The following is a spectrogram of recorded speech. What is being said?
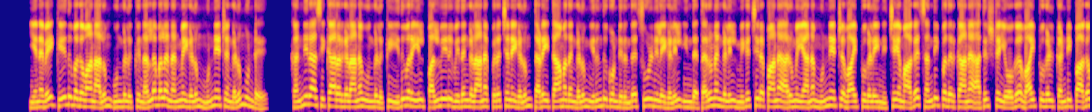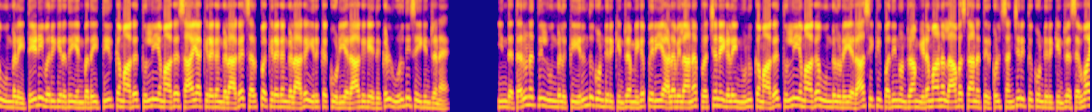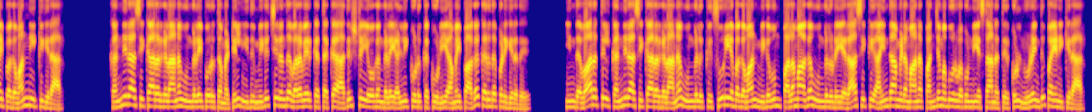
எனவே கேது பகவானாலும் உங்களுக்கு நல்லபல நன்மைகளும் முன்னேற்றங்களும் உண்டு. கன்னிராசிக்காரர்களான உங்களுக்கு இதுவரையில் பல்வேறு விதங்களான பிரச்சனைகளும் தடை தாமதங்களும் இருந்து கொண்டிருந்த சூழ்நிலைகளில் இந்த தருணங்களில் மிகச்சிறப்பான அருமையான முன்னேற்ற வாய்ப்புகளை நிச்சயமாக சந்திப்பதற்கான அதிர்ஷ்ட யோக வாய்ப்புகள் கண்டிப்பாக உங்களை தேடி வருகிறது என்பதை தீர்க்கமாக துல்லியமாக சாயா கிரகங்களாக சர்ப்ப கிரகங்களாக இருக்கக்கூடிய ராகுகேதுக்கள் உறுதி செய்கின்றன. இந்த தருணத்தில் உங்களுக்கு இருந்து கொண்டிருக்கின்ற மிகப்பெரிய அளவிலான பிரச்சனைகளை நுணுக்கமாக துல்லியமாக உங்களுடைய ராசிக்கு பதினொன்றாம் இடமான லாபஸ்தானத்திற்குள் சஞ்சரித்துக் கொண்டிருக்கின்ற செவ்வாய் பகவான் நீக்குகிறார். கன்னிராசிக்காரர்களான உங்களை பொறுத்தமட்டில் இது மிகச்சிறந்த வரவேற்கத்தக்க அதிர்ஷ்ட யோகங்களை அள்ளிக் கொடுக்கக்கூடிய அமைப்பாக கருதப்படுகிறது. இந்த வாரத்தில் கன்னிராசிக்காரர்களான உங்களுக்கு சூரிய பகவான் மிகவும் பலமாக உங்களுடைய ராசிக்கு ஐந்தாம் இடமான பஞ்சமபூர்வ புண்ணிய ஸ்தானத்திற்குள் நுழைந்து பயணிக்கிறார்.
